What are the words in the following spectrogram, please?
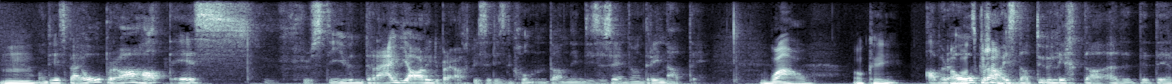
Mhm. Und jetzt bei Oprah hat es für Steven drei Jahre gebraucht, bis er diesen Kunden dann in dieser Sendung drin hatte. Wow, okay. Aber, Aber Oprah ist natürlich da, äh, der, der,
